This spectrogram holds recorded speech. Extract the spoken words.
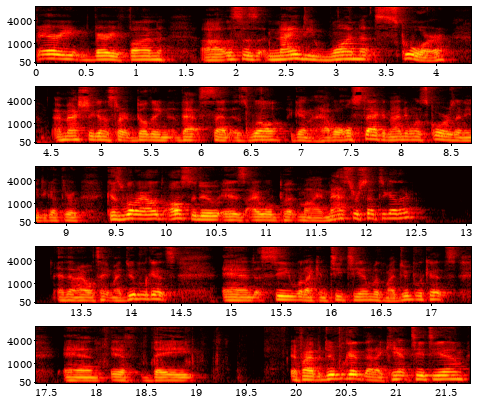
Very, very fun. Uh, this is 91 score. I'm actually going to start building that set as well. Again, I have a whole stack of 91 scores I need to go through. Because what I'll also do is I will put my master set together. And then I will take my duplicates and see what I can TTM with my duplicates. And if they, if I have a duplicate that I can't TTM,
